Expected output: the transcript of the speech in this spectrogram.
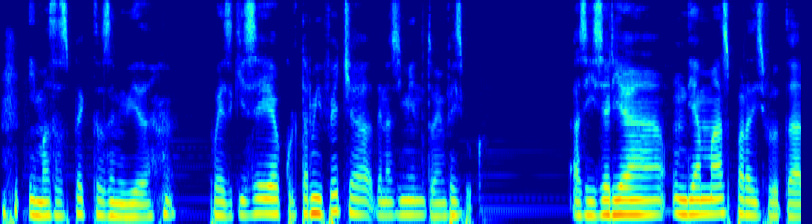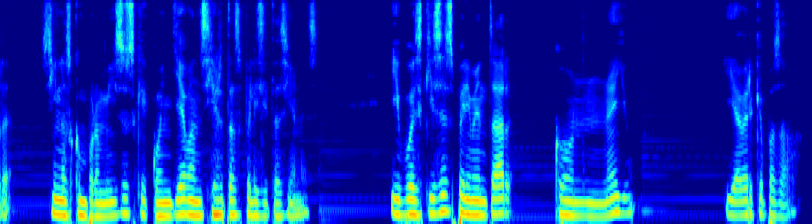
y más aspectos de mi vida, pues quise ocultar mi fecha de nacimiento en Facebook. Así sería un día más para disfrutar sin los compromisos que conllevan ciertas felicitaciones. Y pues quise experimentar con ello y a ver qué pasaba.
